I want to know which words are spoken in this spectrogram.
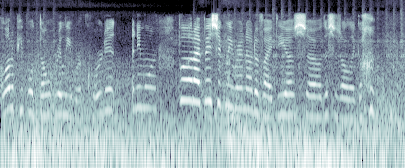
a lot of people don't really record it anymore. But I basically ran out of ideas, so this is all I got.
